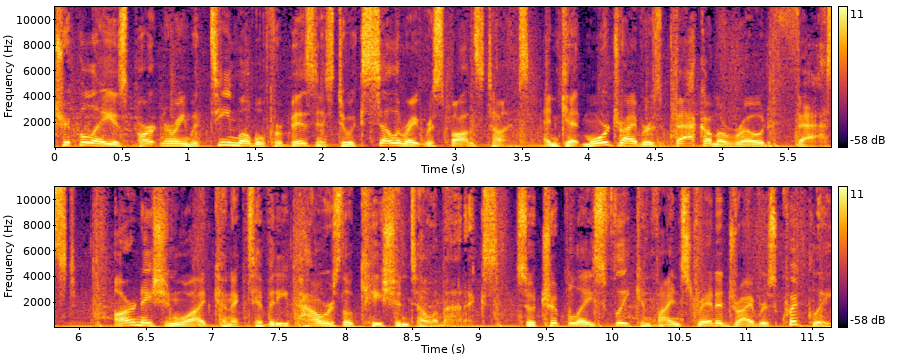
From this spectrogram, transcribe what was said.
AAA is partnering with T Mobile for Business to accelerate response times and get more drivers back on the road fast. Our nationwide connectivity powers location telematics, so AAA's fleet can find stranded drivers quickly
